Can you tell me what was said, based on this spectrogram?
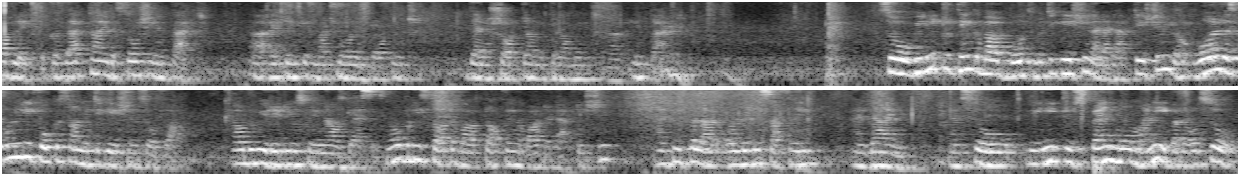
public because that kind of social impact, I think, is much more important than a short-term economic uh, impact. So we need to think about both mitigation and adaptation. The world is only focused on mitigation so far. How do we reduce greenhouse gases? Nobody's thought about talking about adaptation, and people are already suffering and dying. And so we need to spend more money, but also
